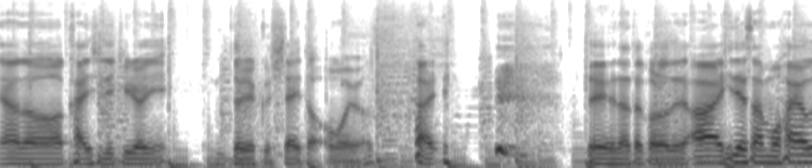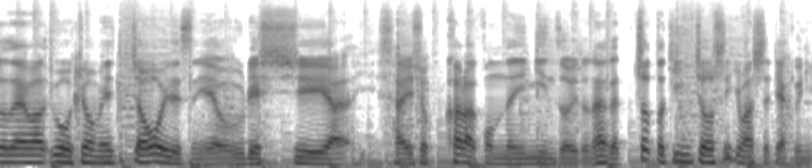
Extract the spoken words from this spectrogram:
あの、開始できるように努力したいと思います。はい。というようなところで、あ、ヒデさんもおはようございます。うお、今日めっちゃ多いですね。いや、嬉しい。最初からこんなに人数多いと、なんかちょっと緊張してきました、逆に。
